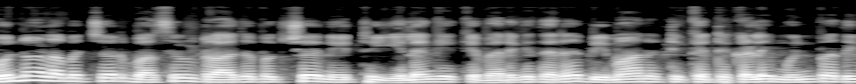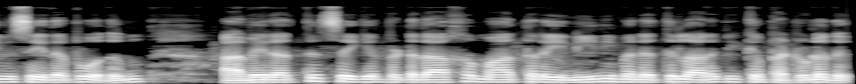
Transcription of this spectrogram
முன்னாள் அமைச்சர் பசில் ராஜபக்ஷ நேற்று இலங்கைக்கு வருகை தர விமான டிக்கெட்டுகளை முன்பதிவு செய்த போதும் அவை ரத்து செய்யப்பட்டதாக மாத்தறை நீதிமன்றத்தில் அறிவிக்கப்பட்டுள்ளது.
